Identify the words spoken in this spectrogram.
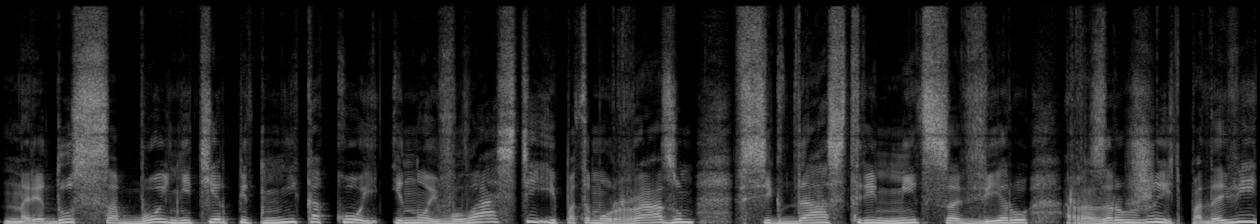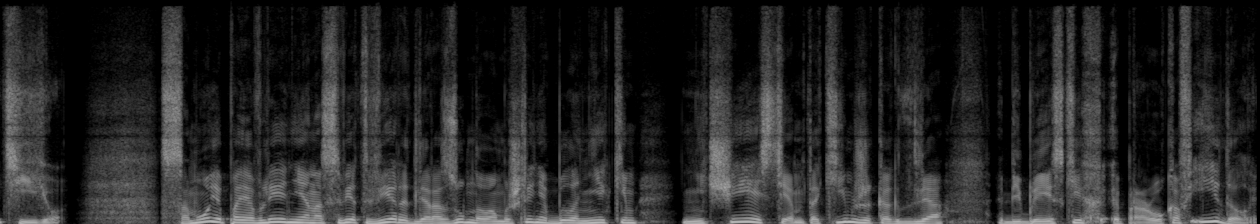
наряду с собой не терпит никакой иной власти, и потому разум всегда стремится веру разоружить, подавить ее. Самое появление на свет веры для разумного мышления было неким нечестием, таким же, как для библейских пророков идолы.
